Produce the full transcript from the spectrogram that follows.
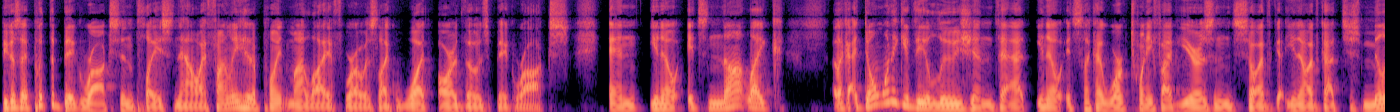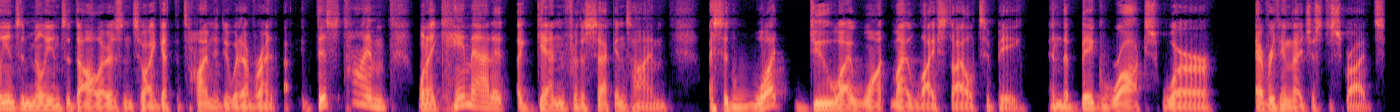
Because I put the big rocks in place now. I finally hit a point in my life where I was like, what are those big rocks? And, you know, it's not like, like I don't want to give the illusion that you know it's like I worked 25 years and so I've got you know I've got just millions and millions of dollars and so I get the time to do whatever. I, this time when I came at it again for the second time, I said, "What do I want my lifestyle to be?" And the big rocks were everything that I just described.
